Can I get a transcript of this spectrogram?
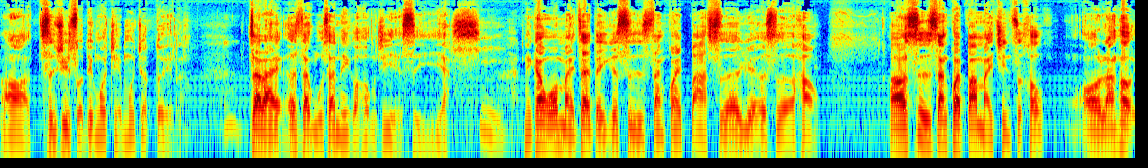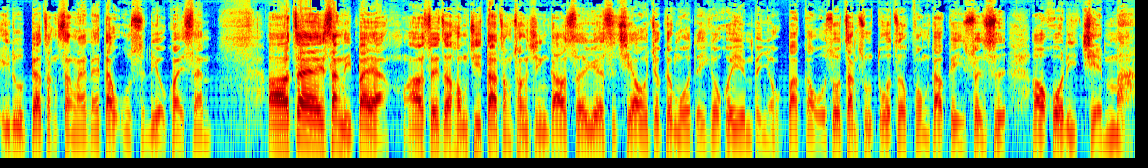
啊，持续锁定我节目就对了。再来二三五三的一个红基也是一样，是，你看我买在的一个四十三块八，十二月二十二号，啊，四十三块八买进之后，哦，然后一路飙涨上来，来到五十六块三，啊，在上礼拜啊，啊，随着红基大涨创新高，十二月二十七号，我就跟我的一个会员朋友报告，我说张数多者逢高可以顺势啊获利减码，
